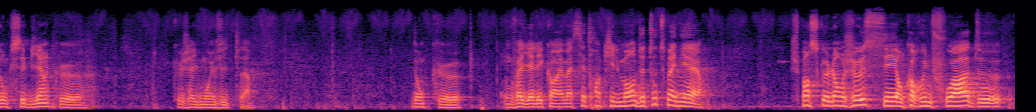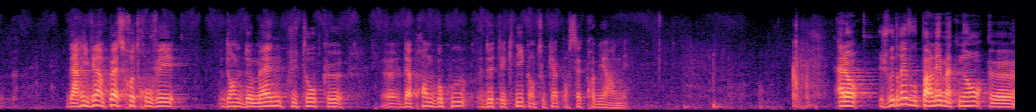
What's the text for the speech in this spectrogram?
donc c'est bien que que j'aille moins vite là. Donc euh, on va y aller quand même assez tranquillement. De toute manière, je pense que l'enjeu, c'est encore une fois d'arriver un peu à se retrouver dans le domaine plutôt que euh, d'apprendre beaucoup de techniques, en tout cas pour cette première année. Alors, je voudrais vous parler maintenant euh,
